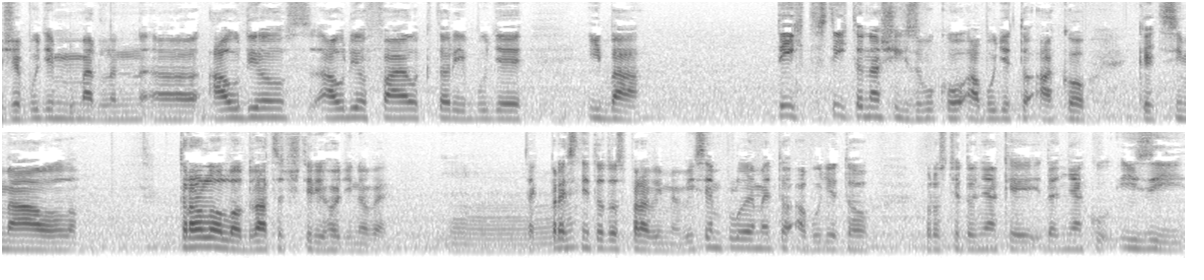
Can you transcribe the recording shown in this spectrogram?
že budeme mať len uh, audio, audio file, ktorý bude iba tých, z týchto našich zvukov a bude to ako keď si mal trololo 24 hodinové. Mm. Tak presne toto spravíme. Vysemplujeme to a bude to proste do nejakej, nejakú easy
